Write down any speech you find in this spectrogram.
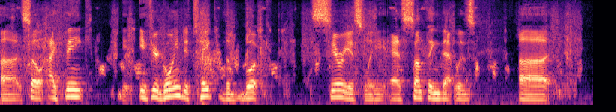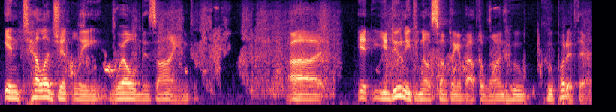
Uh, so I think if you're going to take the book seriously as something that was uh, intelligently well designed, uh, it you do need to know something about the one who who put it there,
